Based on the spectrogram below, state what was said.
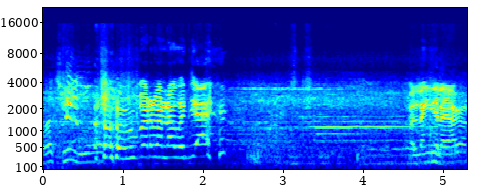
थोड़ा छीन लिए। ऊपर में ना घुस जाए। पलंगे लगाएगा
